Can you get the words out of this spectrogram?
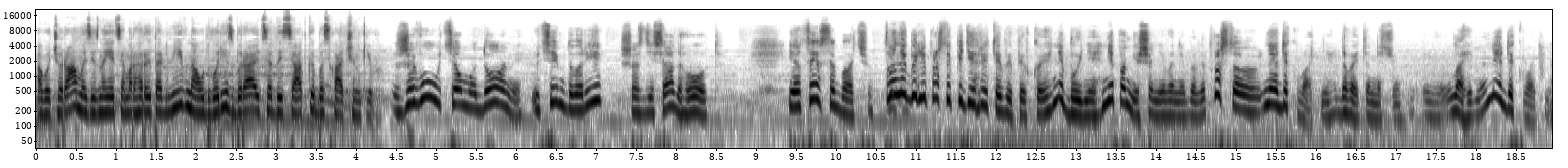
А вечорами зізнається Маргарита Львівна, у дворі збираються десятки безхатченків. Живу у цьому домі, у цім дворі 60 років. І оце все бачу. Вони були просто підігріти випівкою, не буйні, не помішані вони були, просто неадекватні. Давайте начнемо е, лагідно, неадекватні.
